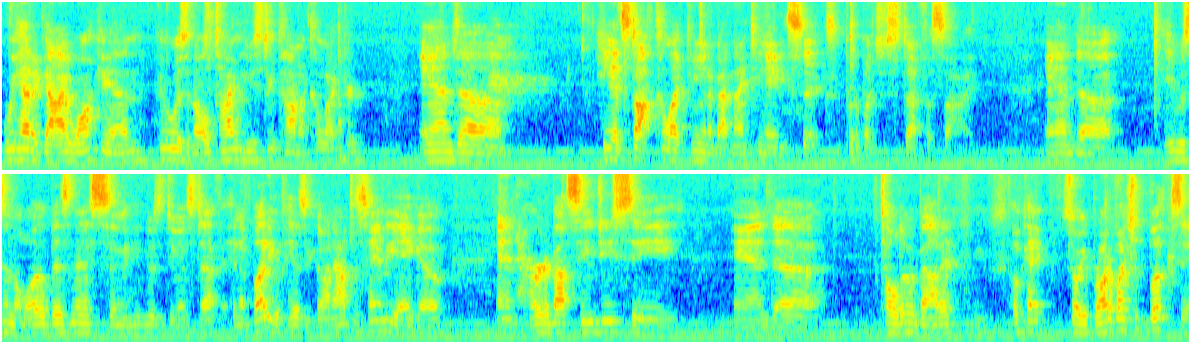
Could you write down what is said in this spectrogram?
we had a guy walk in who was an old time Houston comic collector, and uh, he had stopped collecting in about 1986 and put a bunch of stuff aside, and. Uh, he was in the oil business and he was doing stuff. And a buddy of his had gone out to San Diego and heard about CGC and uh, told him about it. Okay, so he brought a bunch of books in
